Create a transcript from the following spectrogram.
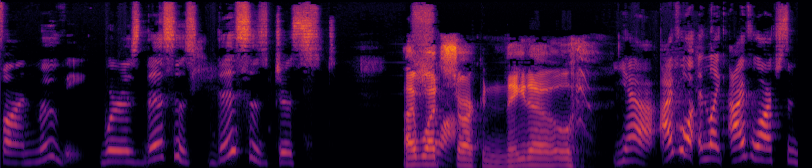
fun movie whereas this is this is just I watched Schlock. Sharknado. yeah i've wa- and like i've watched some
